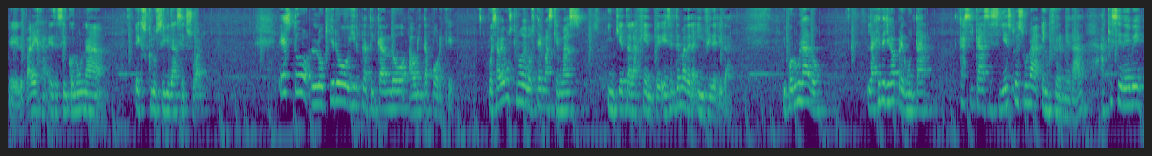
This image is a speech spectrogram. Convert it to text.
eh, de pareja, es decir, con una exclusividad sexual. Esto lo quiero ir platicando ahorita porque pues sabemos que uno de los temas que más inquieta a la gente es el tema de la infidelidad. Y por un lado, la gente llega a preguntar casi casi si esto es una enfermedad, a qué se debe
